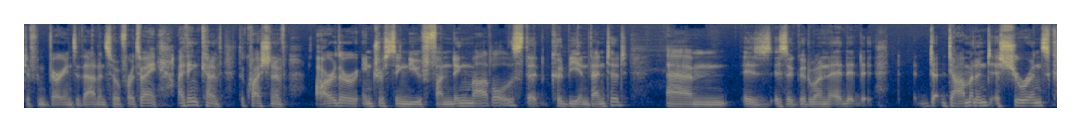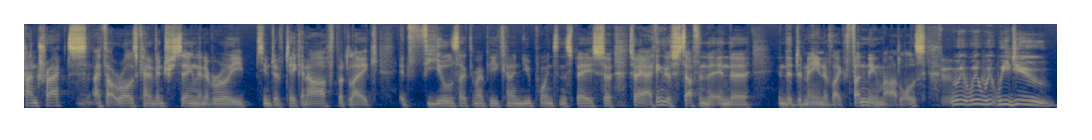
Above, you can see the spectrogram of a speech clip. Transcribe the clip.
different variants of that and so forth. So I, I think kind of the question of are there interesting new funding models that could be invented um, is is a good one. And it, d- dominant assurance contracts. I thought were always kind of interesting. They never really seem to have taken off, but like it feels like there might be kind of new points in the space. So, so yeah, I think there's stuff in the in the in the domain of like funding models. We we, we do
